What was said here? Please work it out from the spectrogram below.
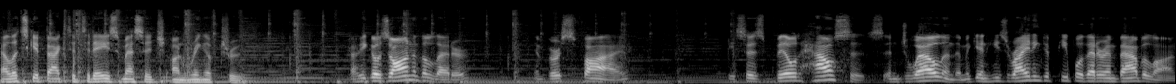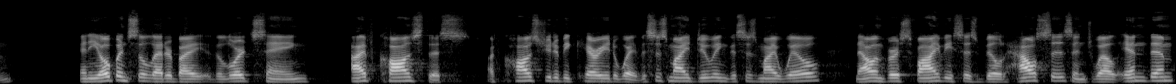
Now let's get back to today's message on Ring of Truth. Now he goes on in the letter in verse 5. He says, Build houses and dwell in them. Again, he's writing to people that are in Babylon. And he opens the letter by the Lord saying, I've caused this. I've caused you to be carried away. This is my doing. This is my will. Now in verse 5, he says, Build houses and dwell in them,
